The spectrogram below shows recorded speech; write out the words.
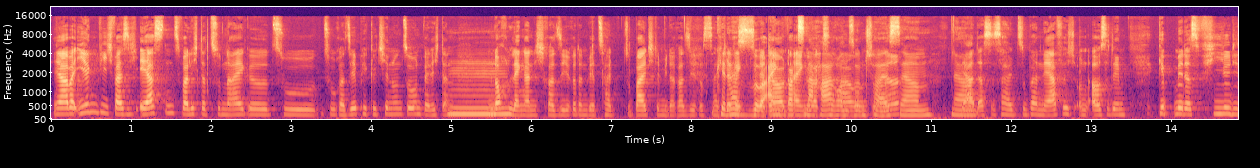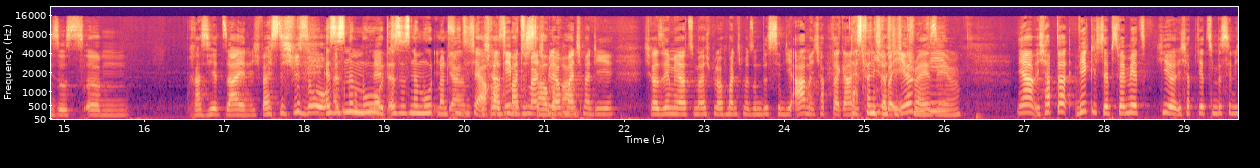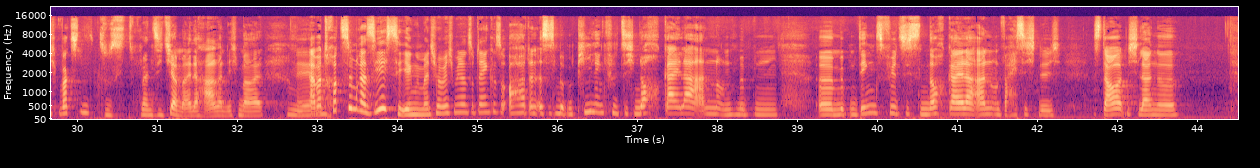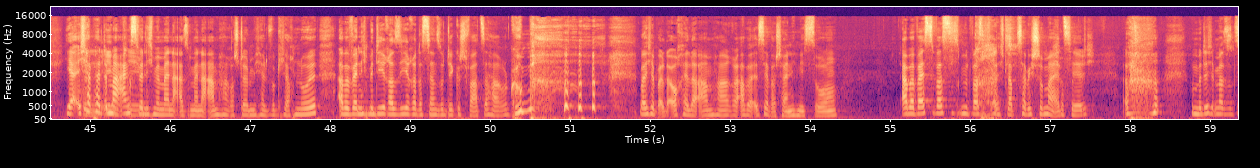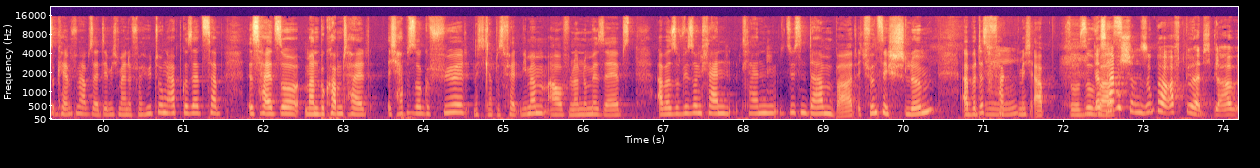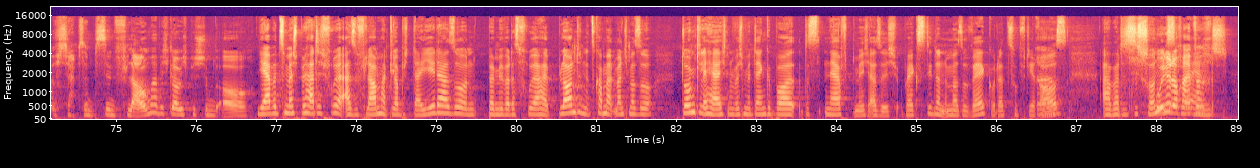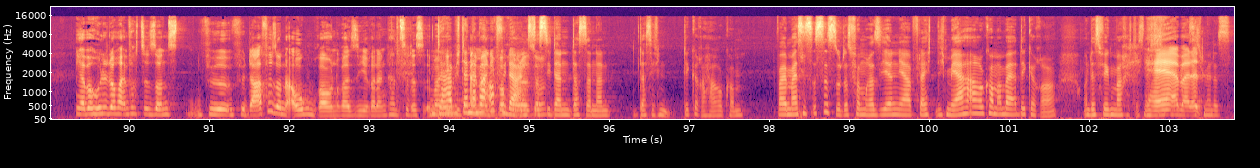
Ja, aber irgendwie, ich weiß nicht, erstens, weil ich dazu neige zu, zu Rasierpickelchen und so. Und wenn ich dann noch länger nicht rasiere, dann wird es halt, sobald ich dann wieder rasiere, ist es halt Mm. Okay, dann direkt hast du so wieder da und eingewachsene Haare und so ein ne? Scheiß. Ja. Ja. Ja, das ist halt super nervig und außerdem gibt mir das viel dieses ähm, rasiert sein. Ich weiß nicht wieso. es ist Also eine komplett. Mut, es ist eine Mut, man fühlt sich ja auch ich rasiere mir zum Beispiel sauberer. auch manchmal die, ich rasiere mir ja zum Beispiel auch manchmal so ein bisschen die Arme. Ich habe da gar das nicht finde ich richtig aber irgendwie, crazy. Ja, ich habe da wirklich, selbst wenn wir jetzt, hier, ich habe jetzt ein bisschen nicht gewachsen, man sieht ja meine Haare nicht mal. Nee. Aber trotzdem rasiere ich sie irgendwie manchmal, wenn ich mir dann so denke, so, oh, dann ist es mit dem Peeling, fühlt sich noch geiler an und mit dem, äh, mit dem Dings fühlt sich noch geiler an und weiß ich nicht. Es dauert nicht lange. Ja, ich habe halt immer Angst, wenn ich mir meine, also meine Armhaare stören mich halt wirklich auch null, aber wenn ich mir die rasiere, dass dann so dicke schwarze Haare kommen. Weil ich habe halt auch helle Armhaare, aber ist ja wahrscheinlich nicht so. Aber weißt du, was ich mit was ich, ich glaube, das habe ich schon mal erzählt. Womit ich immer so zu kämpfen habe, seitdem ich meine Verhütung abgesetzt habe, ist halt so, man bekommt halt, ich habe so gefühlt, ich glaube, das fällt niemandem auf, nur mir selbst, aber so wie so einen kleinen, kleinen süßen Damenbart. Ich finde es nicht schlimm, aber das fuckt mich ab. So, sowas. Mhm. Das habe ich schon super oft gehört. Ich glaube, ich habe so ein bisschen Flaum, habe ich glaube ich bestimmt auch. Ja, aber zum Beispiel hatte ich früher, also Pflaumen hat, glaube ich, da jeder so und bei mir war das früher halt blond und jetzt kommen halt manchmal so dunkle Härchen, wo ich mir denke, boah, das nervt mich. Also ich wax die dann immer so weg oder zupf die Ja. raus. Aber das ist schon Hol dir doch einfach- Ja, aber hol dir doch einfach so sonst für, für dafür so einen Augenbrauenrasierer, dann kannst du das immer Da habe ich dann aber auch wieder Angst, dass die dann, dass dann, dann, dass ich dickere Haare kommen. Weil meistens ist es so, dass vom Rasieren ja vielleicht nicht mehr Haare kommen, aber ja dickere. Und deswegen mache ich das nicht. Hä, aber dass das-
